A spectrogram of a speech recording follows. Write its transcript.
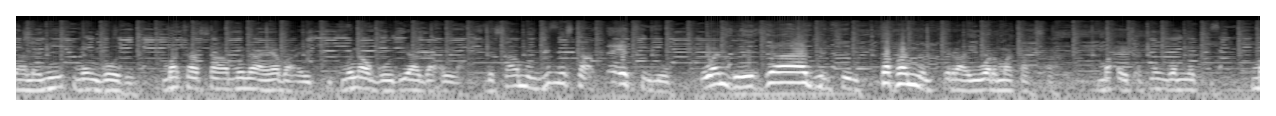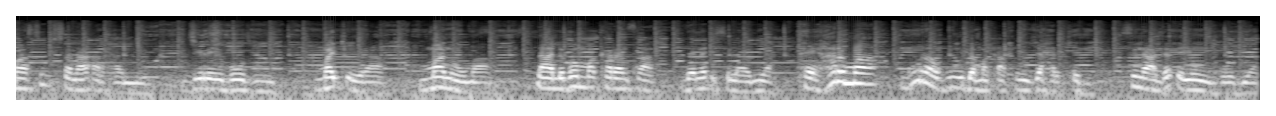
malami mun gode. Matasa muna yaba aiki muna godiya ga Allah. Da samun minista ɗaya tilo wanda ya jajirce ta fannin rayuwar matasa ma'aikatan gwamnati masu sana'ar hannu direbobi makera manoma ɗaliban makaranta da na islamiyya. Kai har ma guragu da makafin jihar kebbi suna daɗa yin godiya.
